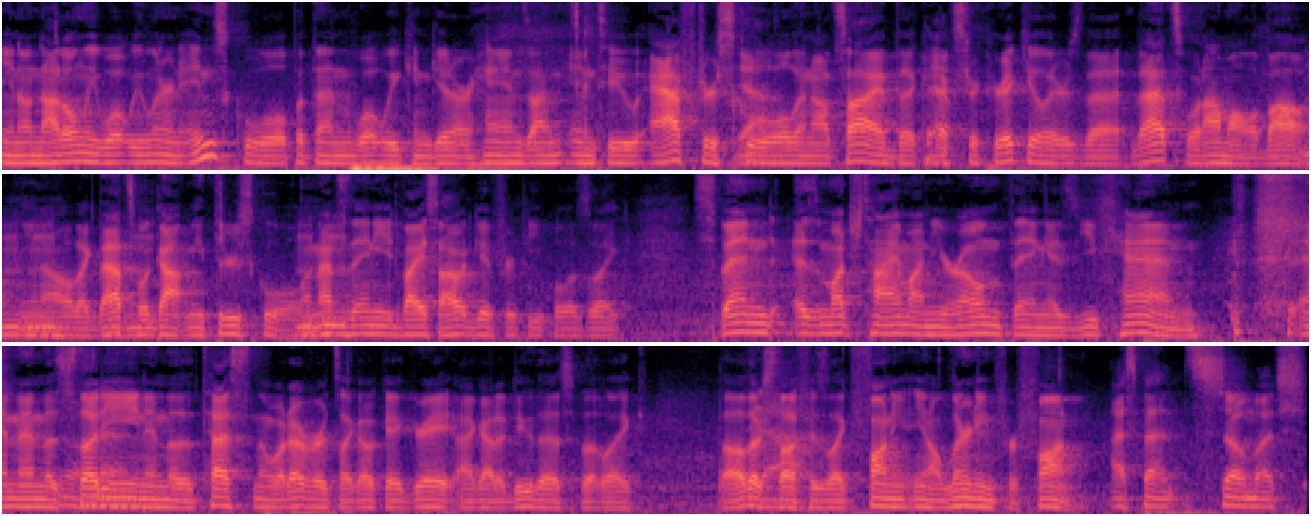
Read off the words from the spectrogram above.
you know not only what we learn in school, but then what we can get our hands on into after school and outside the Yeah. extracurriculars. That that's what I'm all about. You Mhm. know, like that's what Mhm. got me through school, and that's Mhm. any advice I would give for people is like. Spend as much time on your own thing as you can, and then the Oh, studying man. and the tests and the whatever. It's like, okay, great, I got to do this, but like, the other Yeah. stuff is like funny, you know, learning for fun. I spent so much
